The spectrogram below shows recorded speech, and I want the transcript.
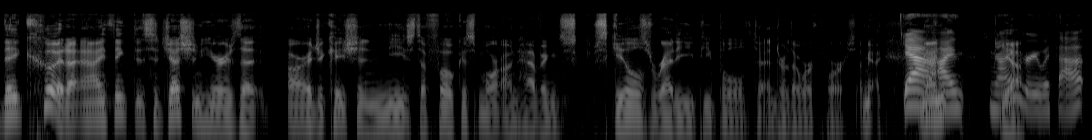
They could. And I think the suggestion here is that our education needs to focus more on having s- skills ready people to enter the workforce. I mean, Yeah, I- I I, yeah. agree with that.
